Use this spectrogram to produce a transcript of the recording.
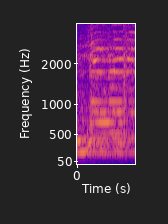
You.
